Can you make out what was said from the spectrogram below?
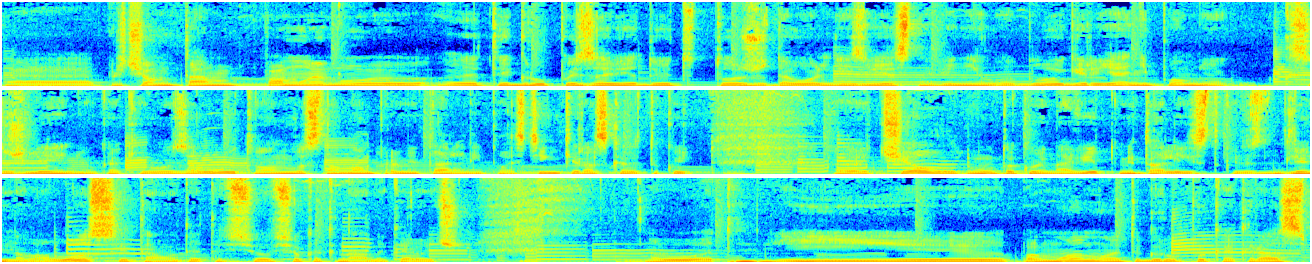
Э, Причем там, по-моему, этой группой заведует тоже довольно известный виниловый блогер. Я не помню, к сожалению, как его зовут. Он в основном про метальные пластинки рассказывает. Такой э, чел, ну, такой на вид металлист, длинноволосый, там вот это все, все как надо, короче. Вот. И, по-моему, эта группа как раз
